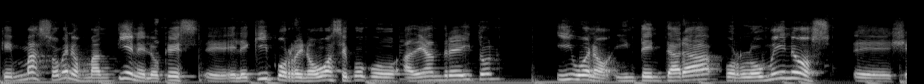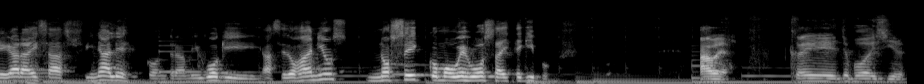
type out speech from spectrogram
que más o menos mantiene lo que es eh, el equipo, renovó hace poco a DeAndre Ayton y bueno, intentará por lo menos eh, llegar a esas finales contra Milwaukee hace dos años. No sé cómo ves vos a este equipo. A ver, ¿qué te puedo decir?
